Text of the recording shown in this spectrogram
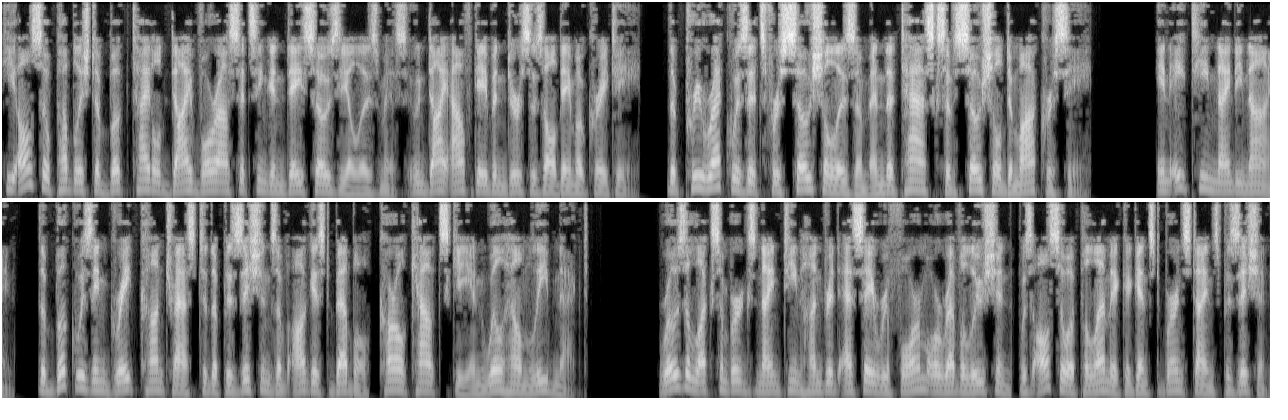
He also published a book titled Die Voraussetzungen des Sozialismus und die Aufgaben der Sozialdemokratie, The Prerequisites for Socialism and the Tasks of Social Democracy, in 1899. The book was in great contrast to the positions of August Bebel, Karl Kautsky and Wilhelm Liebknecht. Rosa Luxemburg's 1900 essay Reform or Revolution, was also a polemic against Bernstein's position.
